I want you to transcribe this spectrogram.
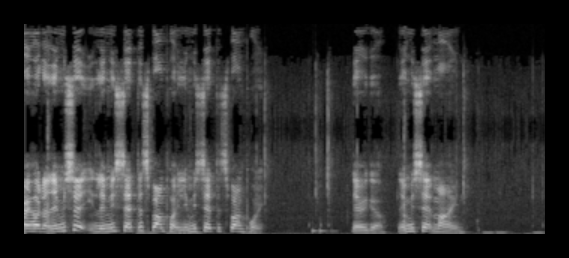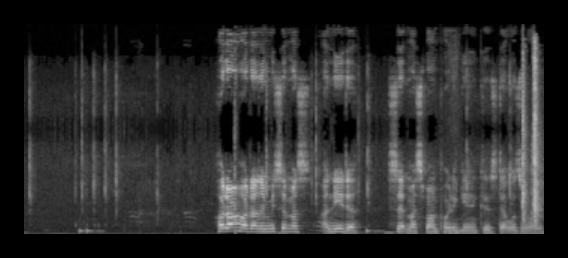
All right, hold on. Let me set. Let me set the spawn point. Let me set the spawn point. There we go. Let me set mine. Hold on, hold on. Let me set my. I need to set my spawn point again because that wasn't right.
